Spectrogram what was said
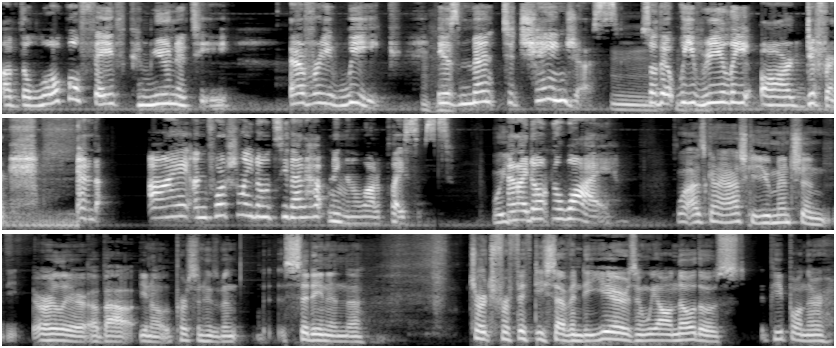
of the local faith community every week mm-hmm. is meant to change us mm-hmm. so that we really are different. And I unfortunately don't see that happening in a lot of places. Well, you, and I don't know why. Well, I was going to ask you, you mentioned earlier about, you know, the person who's been sitting in the church for 50, 70 years, and we all know those people, and they're,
